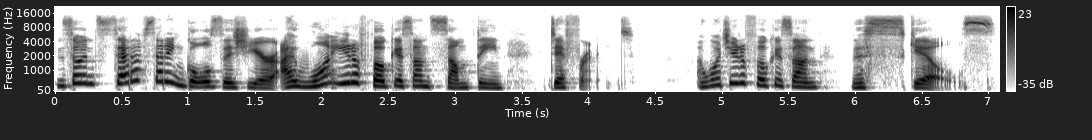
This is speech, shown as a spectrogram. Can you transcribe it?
And so instead of setting goals this year, I want you to focus on something different. I want you to focus on the skills.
